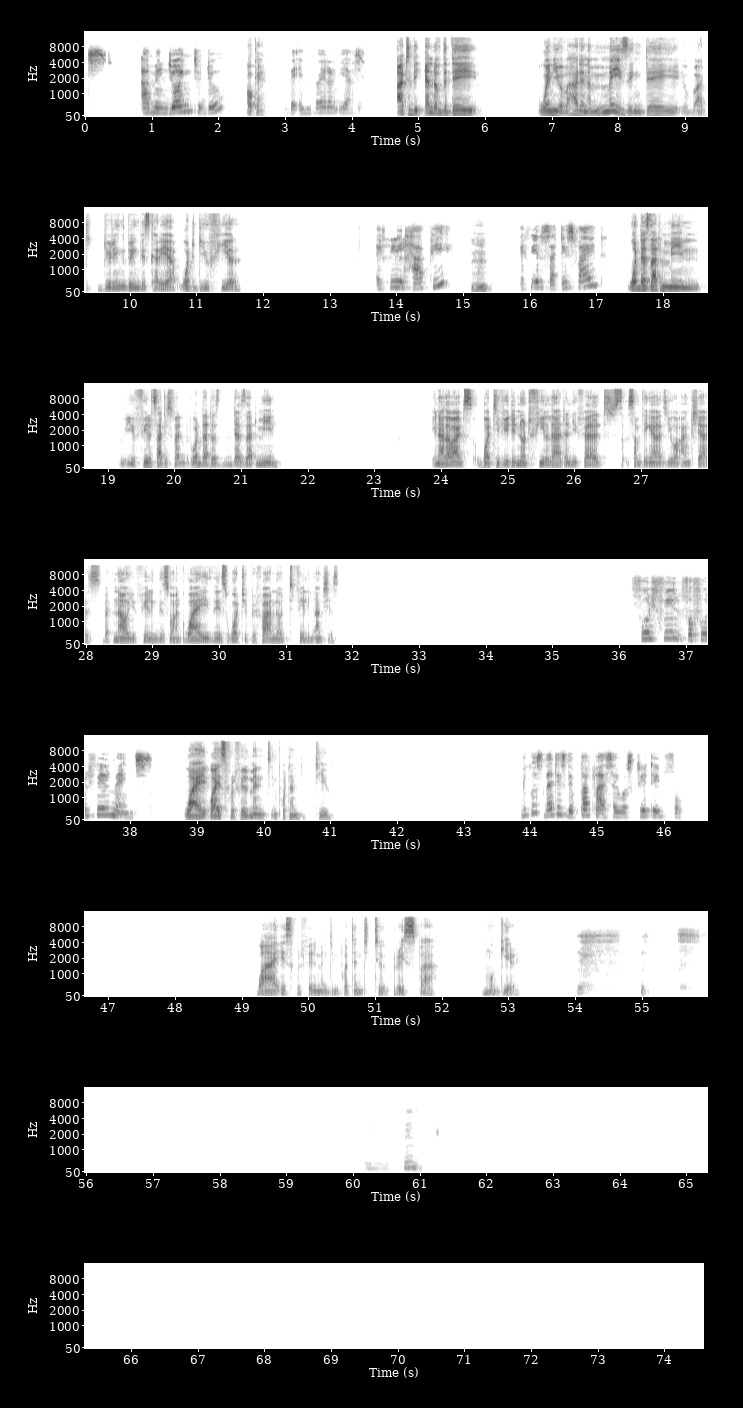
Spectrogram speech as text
I'm enjoying to do, Okay. the environment, yes. At the end of the day, when you have had an amazing day at during doing this career, what do you feel? I feel happy, Mhm. I feel satisfied. What does that mean? You feel satisfied, but what that does, does that mean? In other words, what if you did not feel that and you felt something else, you were anxious, but now you're feeling this one? Why is this what you prefer, not feeling anxious? Fulfill for fulfillment. Why, why is fulfillment important to you? Because that is the purpose I was created for. Why is fulfillment important to Rispa Mogire? Mm.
